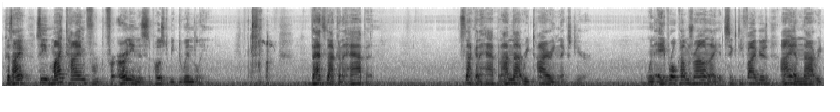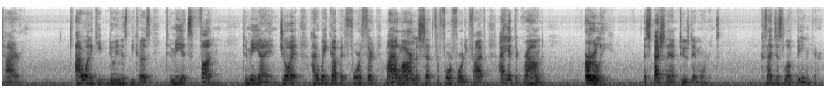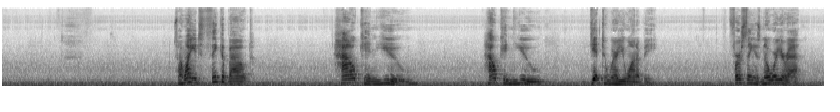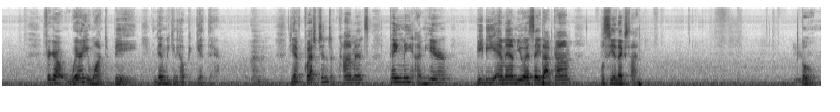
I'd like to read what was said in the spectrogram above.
Because I see my time for, for earning is supposed to be dwindling. That's not going to happen. It's not going to happen. I'm not retiring next year. When April comes around and I hit 65 years, I am not retiring. I want to keep doing this because to me it's fun. To me, I enjoy it. I wake up at 4:30. My alarm is set for 4:45. I hit the ground early, especially on Tuesday mornings, because I just love being here. So I want you to think about how can you how can you get to where you want to be? First thing is know where you're at, figure out where you want to be, and then we can help you get there. If you have questions or comments, ping me. I'm here, bbmmusa.com. We'll see you next time. Boom.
